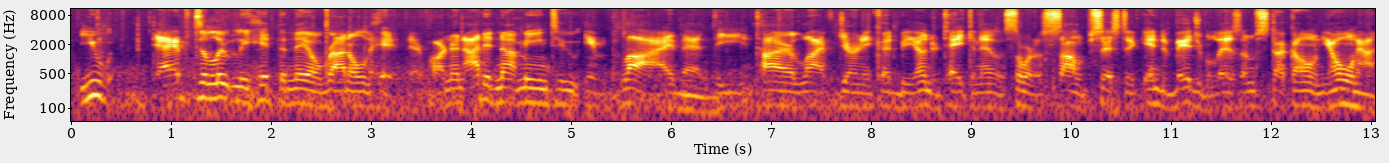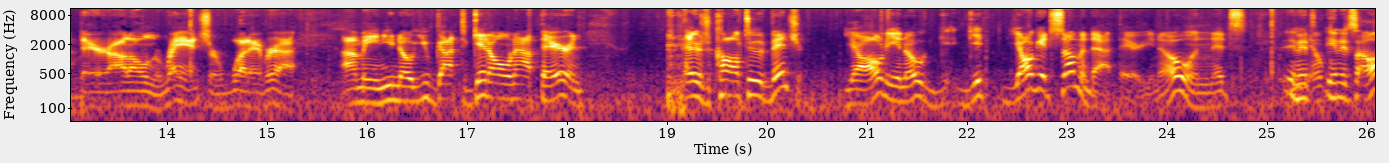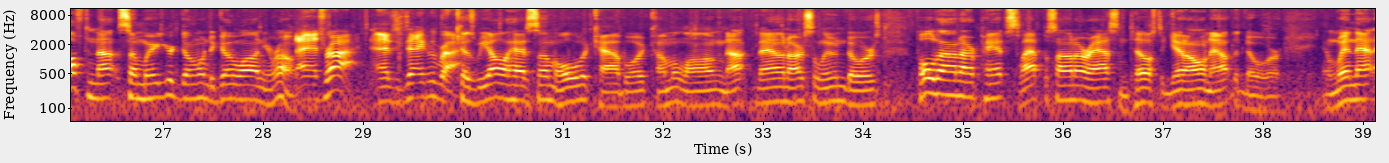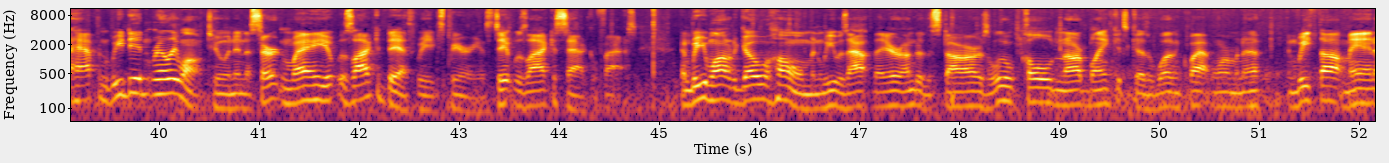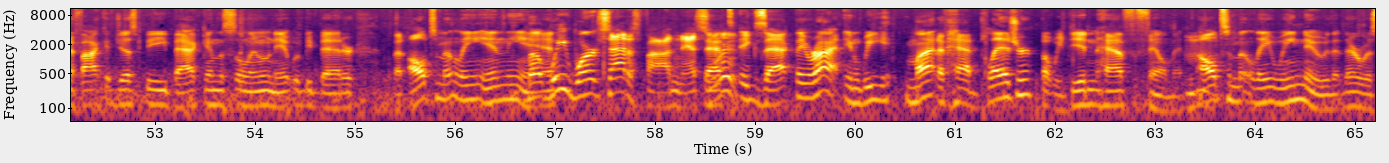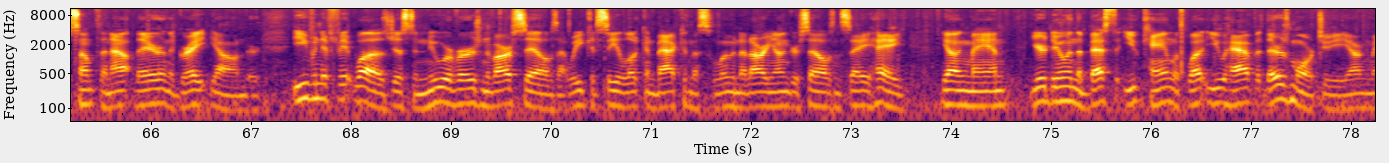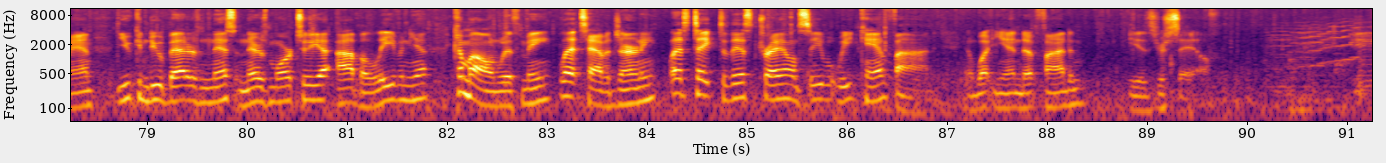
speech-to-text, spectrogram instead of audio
you absolutely hit the nail right on the head there, partner. And I did not mean to imply that the entire life journey could be undertaken as a sort of solipsistic individualism stuck on your own out there, out on the ranch or whatever. I, I mean, you know, you've got to get on out there, and there's a call to adventure. Y'all, you know, get, get y'all get summoned out there, you know, and it's And it's, and it's often not somewhere you're going to go on your own. That's right. That's exactly right. Because we all had some older cowboy come along, knock down our saloon doors, pull down our pants, slap us on our ass, and tell us to get on out the door. And when that happened, we didn't really want to, and in a certain way, it was like a death we experienced. It was like a sacrifice. And we wanted to go home, and we was out there under the stars, a little cold in our blankets because it wasn't quite warm enough. And we thought, man, if I could just be back in the saloon, it would be better. But ultimately, in the end, But we weren't satisfied in that that's exactly right. And we might have had pleasure, but we didn't have fulfillment. Mm-hmm. Ultimately, we knew that there was something out there in the great yonder, even if it was just a newer version of ourselves that we could see looking back in the saloon at our younger selves and say, hey, young man, you're doing the best that you can with what you have, but there's more to you, young man. You can do better than this, and there's more to you. I believe in you. Come on with me. Let's have a journey. Let's take to this trail and see what we can find. And what you end up finding is yourself.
